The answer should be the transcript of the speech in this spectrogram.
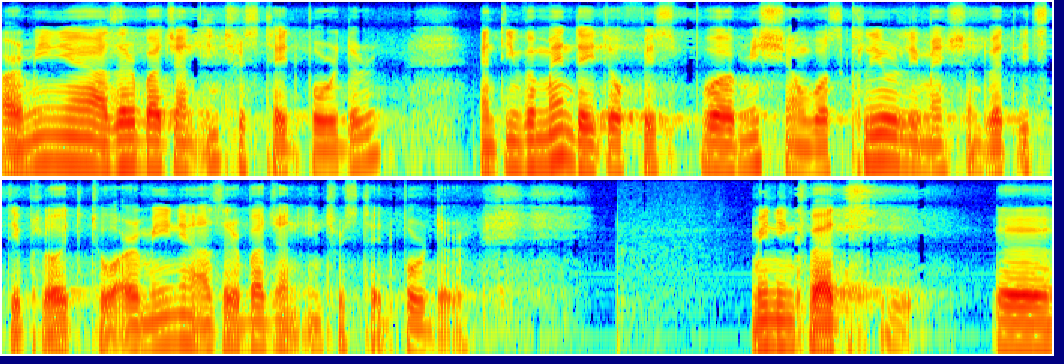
Armenia Azerbaijan interstate border and in the mandate of this uh, mission was clearly mentioned that it's deployed to Armenia Azerbaijan interstate border meaning that uh,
